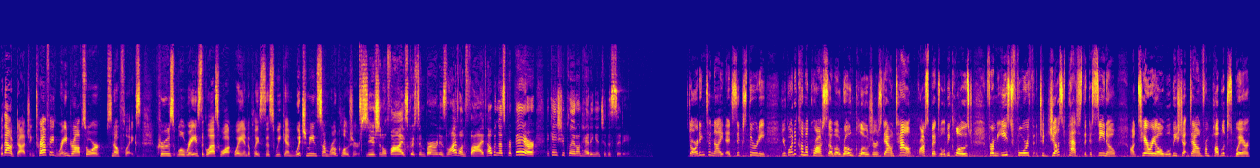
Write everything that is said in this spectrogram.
without dodging traffic, raindrops, or snowflakes. Crews will raise the glass walkway into place this weekend, which means some road closures. Channel 5's Kristen Byrne is live on 5, helping us prepare in case you plan on heading into the city. Starting tonight at 6:30, you're going to come across some uh, road closures downtown. Prospect will be closed from East 4th to just past the casino. Ontario will be shut down from Public Square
